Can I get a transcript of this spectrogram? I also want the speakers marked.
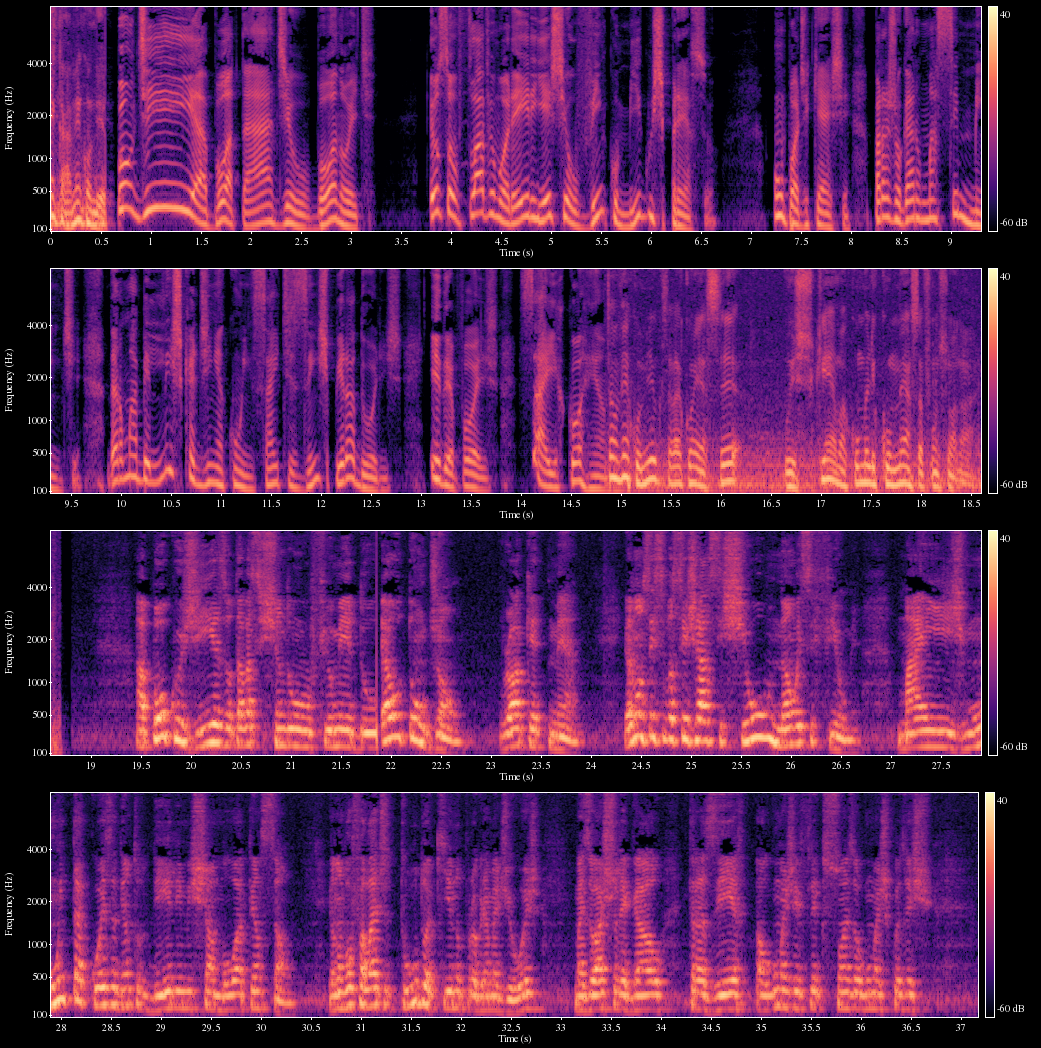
Speaker 1: Vem cá, vem comigo.
Speaker 2: Bom dia, boa tarde ou boa noite. Eu sou Flávio Moreira e este é o Vem Comigo Expresso. Um podcast para jogar uma semente, dar uma beliscadinha com insights inspiradores e depois sair correndo.
Speaker 1: Então vem comigo que você vai conhecer o esquema, como ele começa a funcionar.
Speaker 3: Há poucos dias eu estava assistindo o filme do Elton John, Rocket Man. Eu não sei se você já assistiu ou não esse filme, mas muita coisa dentro dele me chamou a atenção. Eu não vou falar de tudo aqui no programa de hoje, mas eu acho legal trazer algumas reflexões, algumas coisas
